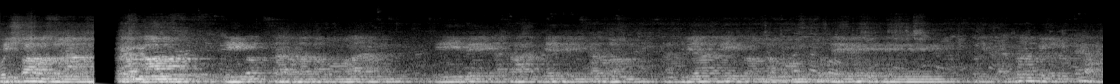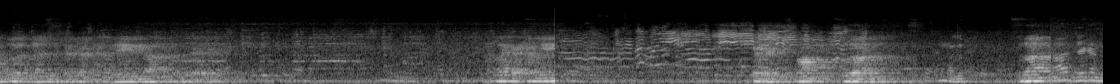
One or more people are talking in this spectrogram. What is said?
విశ్వావసునామ ఏకం సర్వతమోహరం ఏవేన సాధ్యతే సర్వం అద్యాదీపం నమోస్తుతే కొన్ని కర్మల పిల్లలుంటే ఆ భక్తులకు కలిసి పెట్టండి అదేవిగా అలాగే అక్కడ మీ- ఇక్కడ స్వామి సుధా సుధా జగన్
